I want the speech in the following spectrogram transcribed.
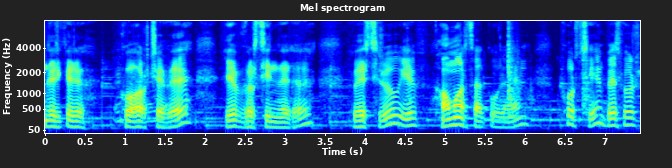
ներկերը քո արջև է եւ վրցինները վերցրու եւ համարցակորեն փորձի, այնպես որ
